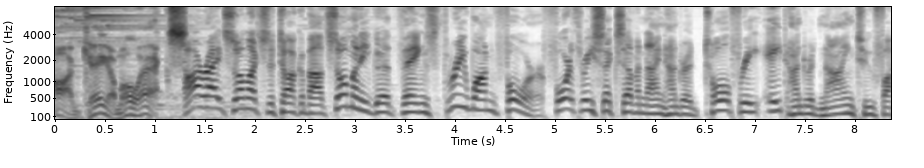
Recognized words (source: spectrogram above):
on KMOX. All right, so much to talk about, so many good things. 314 436 7900, toll free 800 925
